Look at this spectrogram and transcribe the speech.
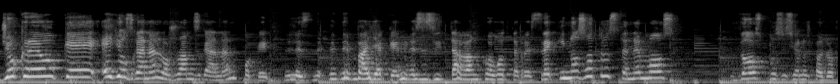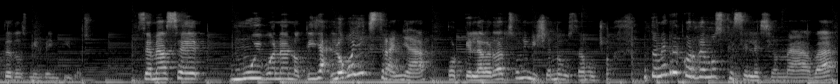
Yo creo que ellos ganan, los Rams ganan, porque les vaya que necesitaban juego terrestre y nosotros tenemos dos posiciones para el draft de 2022. Se me hace muy buena noticia. Lo voy a extrañar porque la verdad Sonny Michel me gusta mucho, pero también recordemos que se lesionaba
